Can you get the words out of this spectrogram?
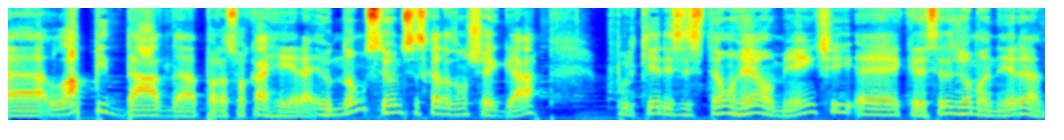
uh, lapidada para a sua carreira. Eu não sei onde esses caras vão chegar, porque eles estão realmente é, crescendo de uma maneira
